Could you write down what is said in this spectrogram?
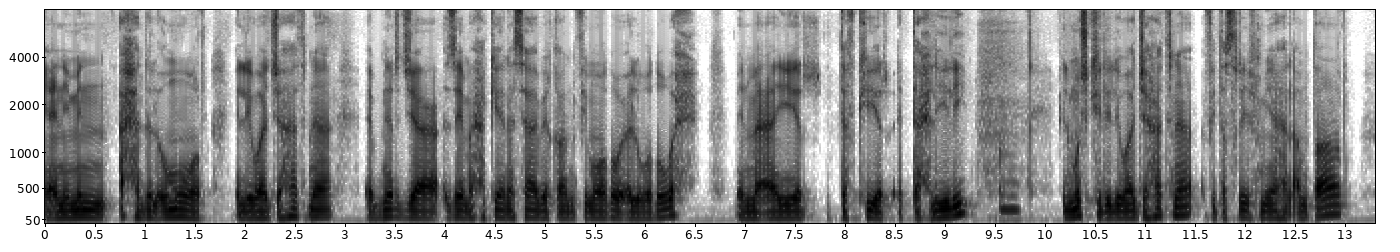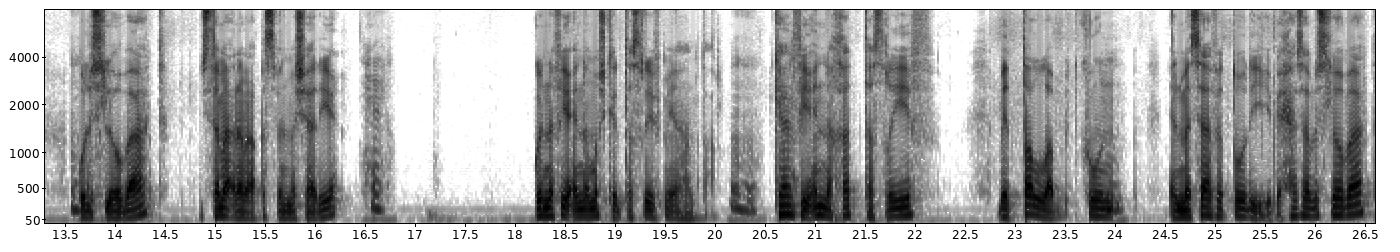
يعني من أحد الأمور اللي واجهتنا بنرجع زي ما حكينا سابقا في موضوع الوضوح من معايير التفكير التحليلي. المشكلة اللي واجهتنا في تصريف مياه الأمطار. والسلوبات اجتمعنا مع قسم المشاريع حلو قلنا في عندنا مشكلة تصريف مياه أمطار. كان في عندنا خط تصريف بيتطلب تكون. المسافة الطولية بحسب السلوبات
